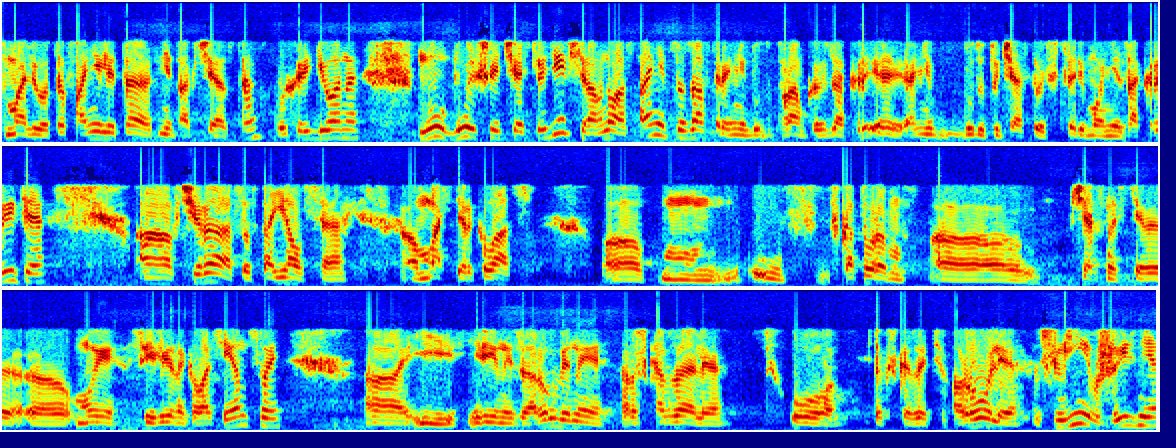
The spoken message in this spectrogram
самолетов, они летают не так часто в их регионы. Ну, большая часть людей все равно останется завтра, они будут в рамках закры... Э, они будут участвовать в церемонии закрытия. А, вчера состоялся мастер-класс, а, в котором, а, в частности, э, мы с Еленой Колосенцевой а, и Ириной Зарубиной рассказали о так сказать, роли СМИ в жизни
